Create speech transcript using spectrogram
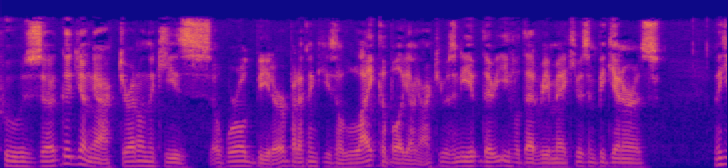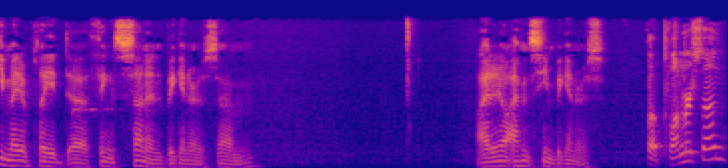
who's a good young actor. I don't think he's a world beater, but I think he's a likable young actor. He was in e- the Evil Dead remake. He was in Beginners. I think he might have played uh, Thing's son in Beginners. Um, I don't know. I haven't seen Beginners. What plumber's son?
